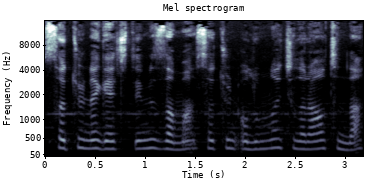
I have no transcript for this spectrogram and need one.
Satürn'e geçtiğimiz zaman Satürn olumlu açılar altında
